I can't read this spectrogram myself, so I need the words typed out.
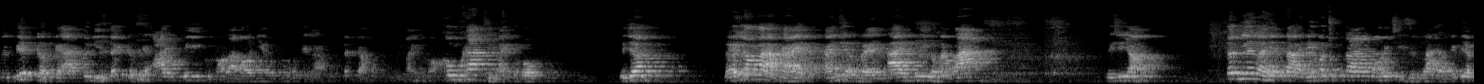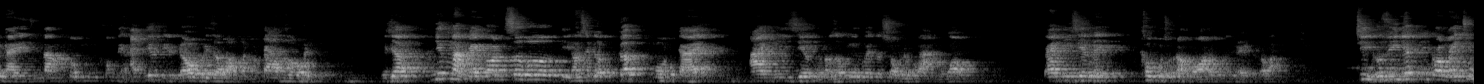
tôi biết được cái tôi detect được cái IP của nó là bao nhiêu, tôi có thể làm được tất cả mọi thứ với máy của nó. Không khác gì máy của tôi. Được chưa? Đấy nó là cái khái niệm về IP của mạng LAN được chưa nhỉ? Tất nhiên là hiện tại nếu mà chúng ta mới chỉ dừng lại ở cái việc này thì chúng ta không không thể hack tiếp gì đâu, bây giờ bảo mật nó cao rồi. Được chưa? Nhưng mà cái con server thì nó sẽ được cấp một cái IP riêng của nó giống như bên tôi show được các bạn, đúng không? Cái IP riêng đấy không có chỗ nào có đâu có thể các bạn. Chỉ có duy nhất cái con máy chủ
